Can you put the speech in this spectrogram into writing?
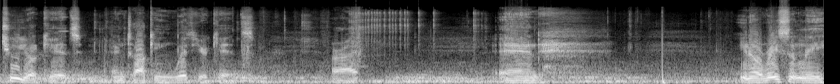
to your kids and talking with your kids. All right? And, you know, recently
